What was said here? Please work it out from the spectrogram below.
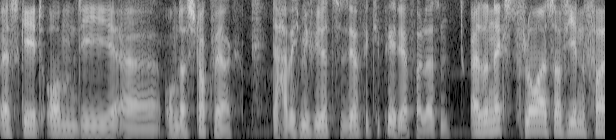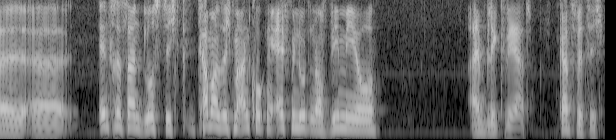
es geht um die, äh, um das Stockwerk. Da habe ich mich wieder zu sehr auf Wikipedia verlassen. Also Next Floor ist auf jeden Fall äh, interessant, lustig, kann man sich mal angucken. Elf Minuten auf Vimeo, ein Blick wert. Ganz witzig.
